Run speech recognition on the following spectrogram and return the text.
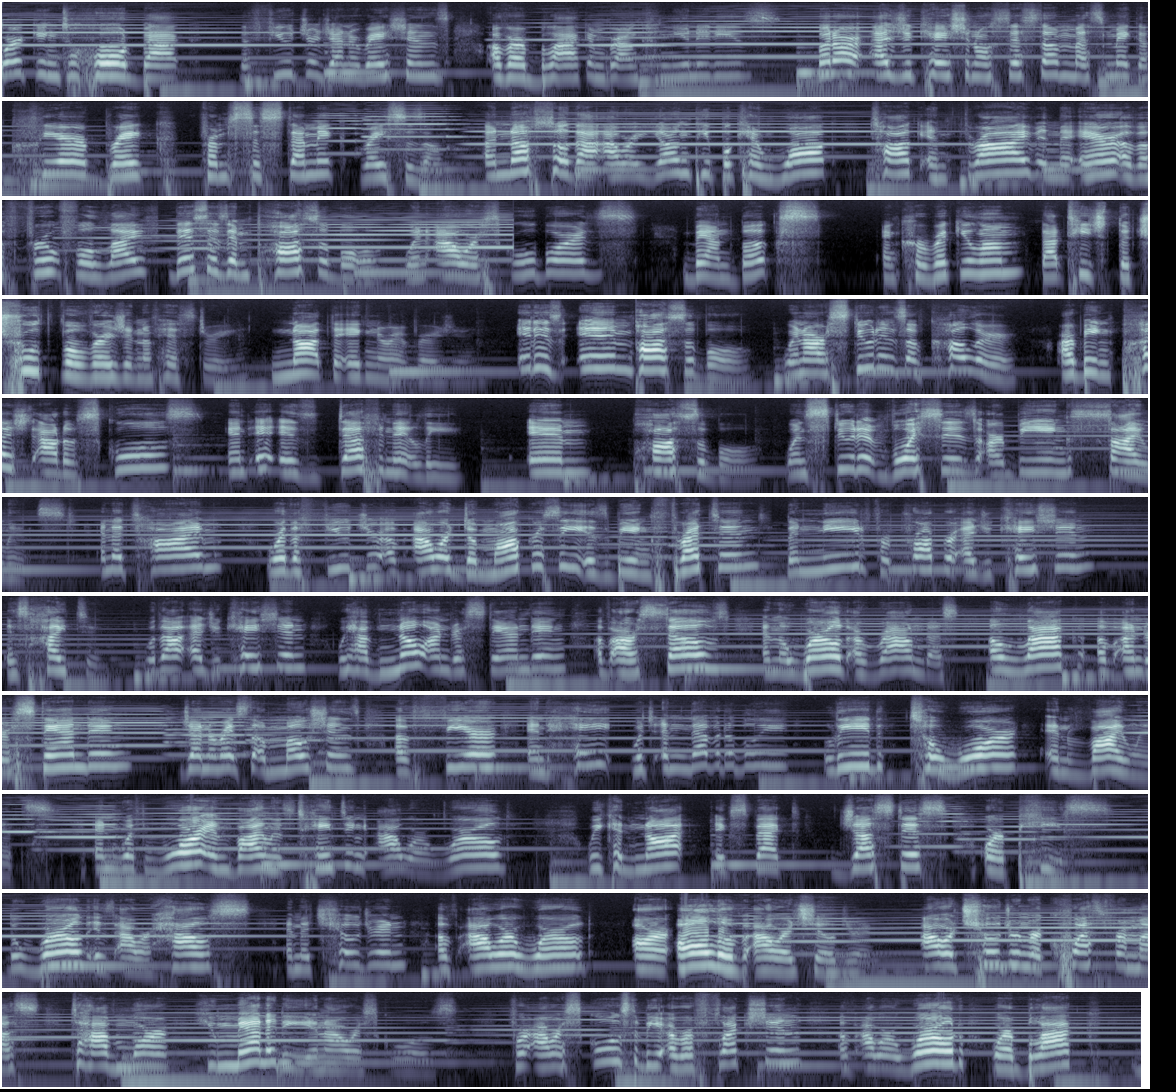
working to hold back the future generations of our black and brown communities. But our educational system must make a clear break from systemic racism, enough so that our young people can walk, talk, and thrive in the air of a fruitful life. This is impossible when our school boards ban books and curriculum that teach the truthful version of history, not the ignorant version. It is impossible when our students of color are being pushed out of schools, and it is definitely impossible when student voices are being silenced. In a time where the future of our democracy is being threatened, the need for proper education is heightened. Without education, we have no understanding of ourselves and the world around us. A lack of understanding generates the emotions of fear and hate, which inevitably lead to war and violence. And with war and violence tainting our world, we cannot expect justice or peace. The world is our house, and the children of our world are all of our children. Our children request from us to have more humanity in our schools, for our schools to be a reflection of our world where black,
